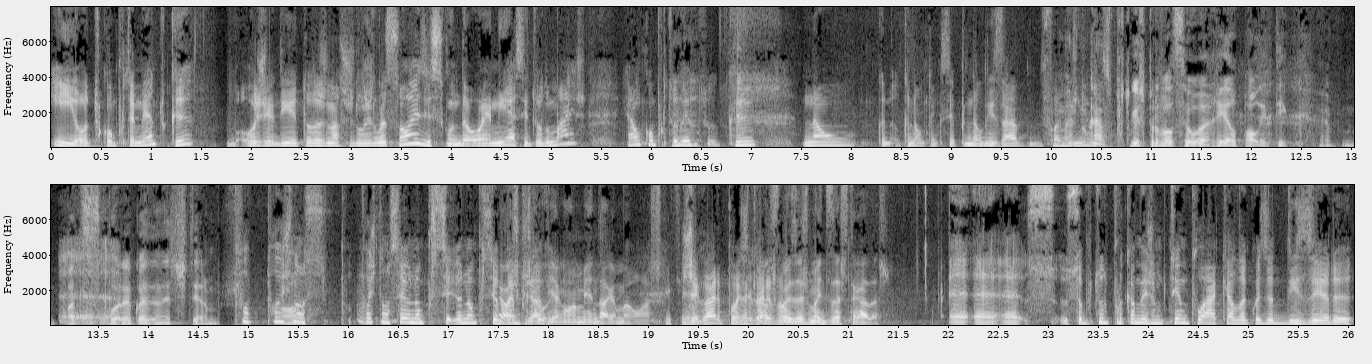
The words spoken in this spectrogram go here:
e outro comportamento que hoje em dia em todas as nossas legislações e segundo a OMS e tudo mais, é um comportamento uhum. que não que não, que não tem que ser penalizado de forma Mas no nenhuma. caso português prevaleceu a realpolitik. Pode-se pôr a coisa nestes termos. Pois, oh. não, pois não sei, eu não percebo, eu não percebo eu bem. Acho que já vieram a amendar a mão, acho que Já agora, pois, agora vão... coisas meio desastradas. Uh, uh, uh, sobretudo porque ao mesmo tempo há aquela coisa de dizer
